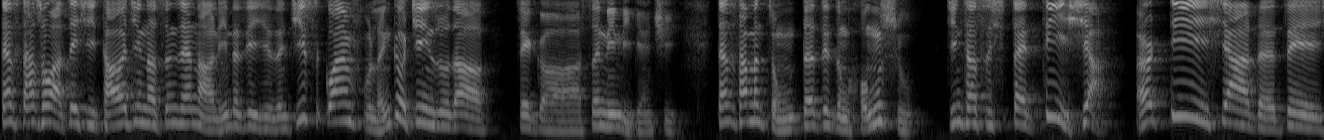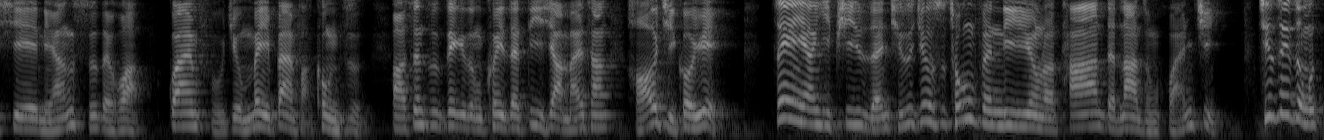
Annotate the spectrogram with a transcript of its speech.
但是他说啊，这些逃进了深山老林的这些人，即使官府能够进入到这个森林里边去，但是他们种的这种红薯经常是在地下，而地下的这些粮食的话。官府就没办法控制啊，甚至这种可以在地下埋藏好几个月，这样一批人其实就是充分利用了他的那种环境。其实这种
